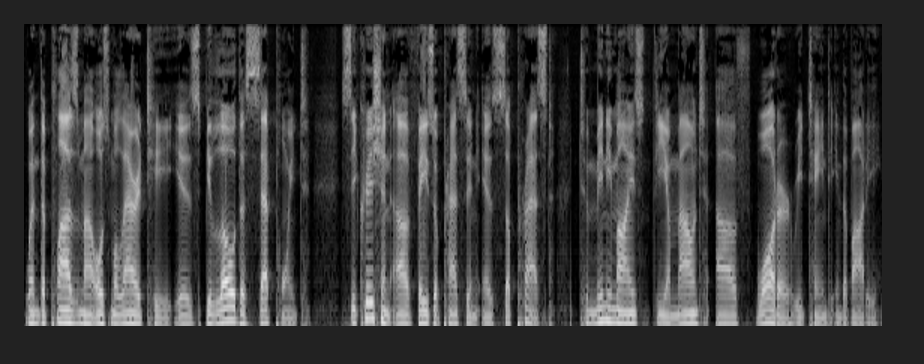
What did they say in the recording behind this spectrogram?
When the plasma osmolarity is below the set point, secretion of vasopressin is suppressed to minimize the amount of water retained in the body.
